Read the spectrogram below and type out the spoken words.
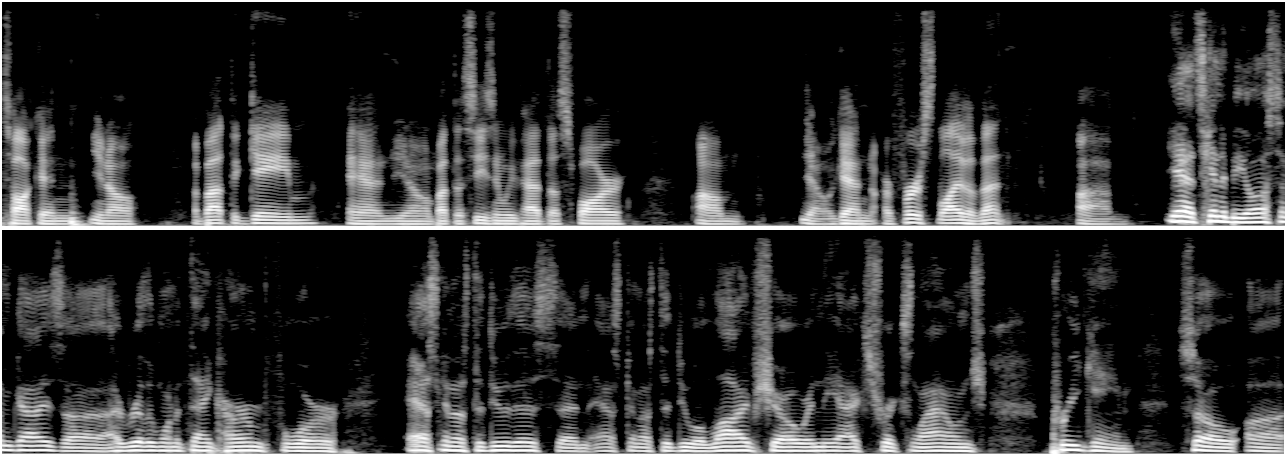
talking, you know, about the game and you know about the season we've had thus far. Um, you know, again, our first live event. Um, Yeah, it's going to be awesome, guys. Uh, I really want to thank Herm for asking us to do this and asking us to do a live show in the Axe Tricks Lounge pregame. So uh,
